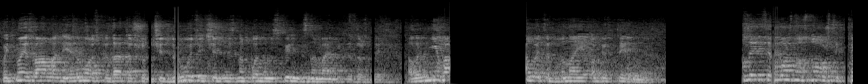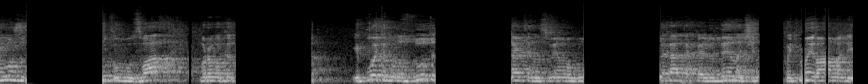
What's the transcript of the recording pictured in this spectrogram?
Хоч ми з вами, я не можу сказати, що чи друзі, чи десь знаходимо спільних знаменників завжди. Але мені подобається, бо вона є об'єктивною. Позиція можна знову ж таки, можу кому з вас провокативно і потім роздути на своєму блогі, яка така людина, чи хоч ми з вами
